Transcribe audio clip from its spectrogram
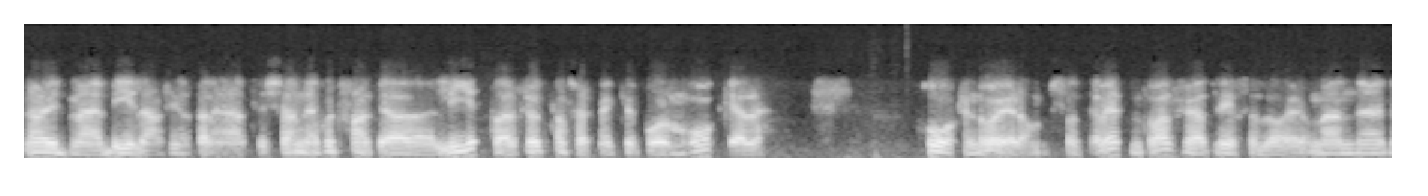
nöjd med bilens inställningar. Så känner jag fortfarande att jag litar fruktansvärt mycket på dem och åker hårt ändå i dem. Så jag vet inte varför jag trivs så bra i dem. Men eh,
